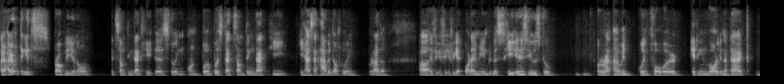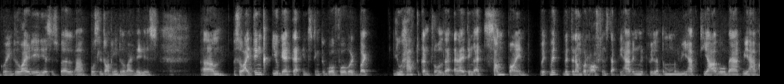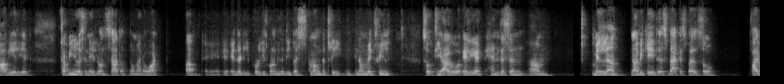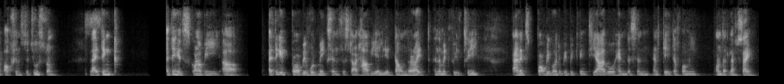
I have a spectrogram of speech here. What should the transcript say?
I, I don't think it's probably you know it's something that he is doing on purpose. That's something that he he has a habit of doing rather. Uh, if, if if you get what I mean, because he is used to, I mean, going forward, getting involved in attack, going to the wide areas as well, uh, mostly dropping into the wide areas. Um, so I think you get that instinct to go forward, but you have to control that. And I think at some point, with, with, with the number of options that we have in midfield at the moment, we have Thiago back, we have Harvey Elliott. Fabinho is a nailed on starter no matter what. Uh, in the deep role, he's going to be the deepest among the three in, in our midfield. So Thiago, Elliott, Henderson, um, Milner, Naby Keita is back as well. So five options to choose from. And I think, I think it's going to be. Uh, I think it probably would make sense to start Harvey Elliott down the right in the midfield three and it's probably going to be between Thiago, Henderson, and Keita for me on that left side.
